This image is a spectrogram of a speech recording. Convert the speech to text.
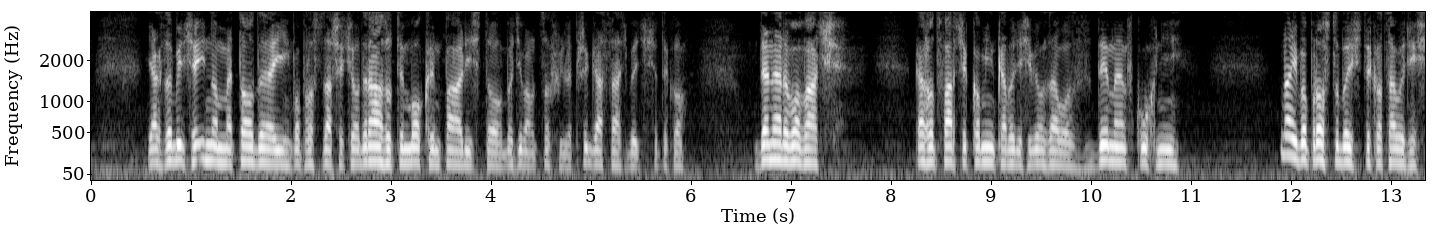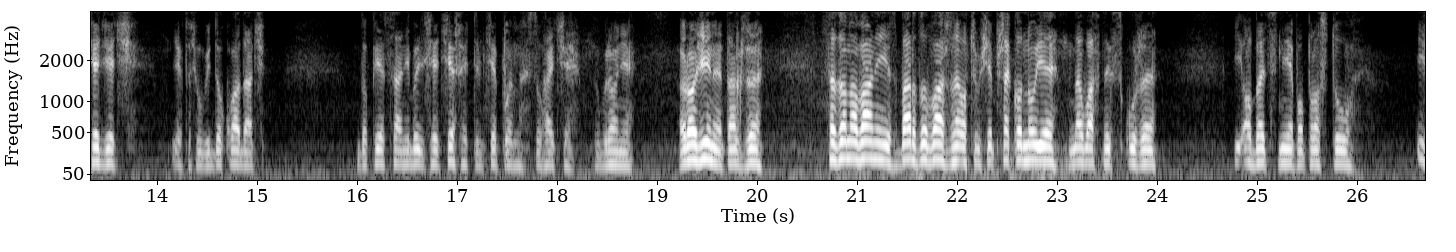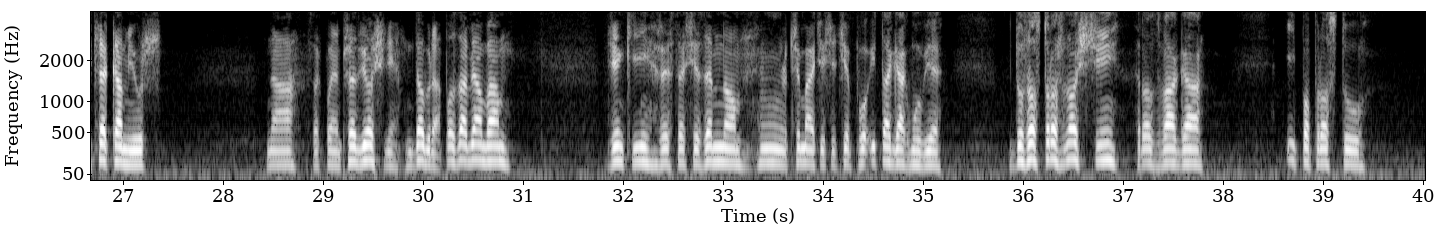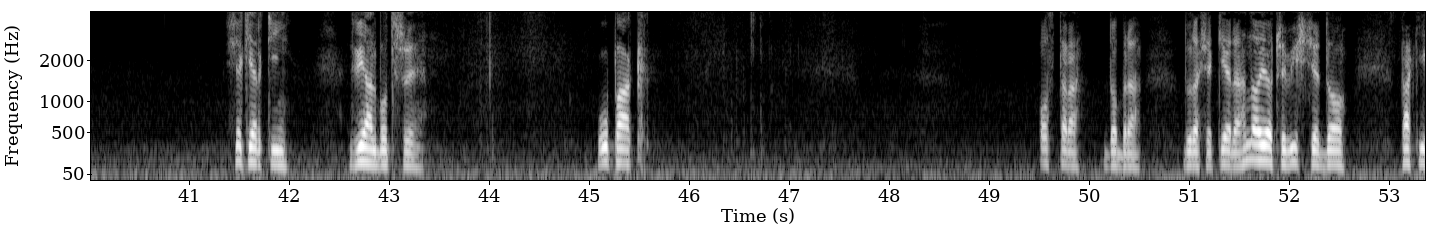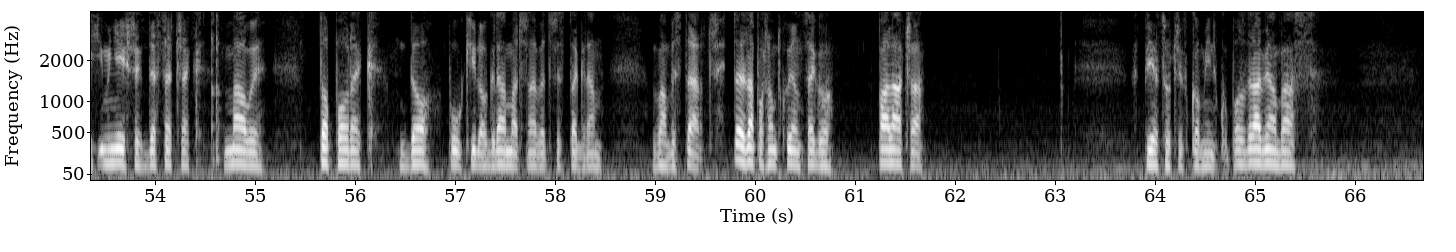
Jak zrobicie inną metodę i po prostu zaczniecie od razu tym mokrym palić, to będzie Wam co chwilę przygasać, będziecie tylko denerwować. Każde otwarcie kominka będzie się wiązało z dymem w kuchni. No i po prostu będziecie tylko cały dzień siedzieć, jak to się mówi, dokładać do pieca. Nie będziecie się cieszyć tym ciepłem, słuchajcie, w gronie rodziny. Także sezonowanie jest bardzo ważne, o czym się przekonuję na własnych skórze. I obecnie po prostu i czekam już na, że tak powiem, przedwiośnie. Dobra, pozdrawiam Wam. Dzięki, że jesteście ze mną. Mm, Trzymajcie się ciepło i tak jak mówię, dużo ostrożności, rozwaga i po prostu siekierki, dwie albo trzy. Łupak. Ostra, dobra, dura siekiera. No i oczywiście do takich i mniejszych deseczek mały toporek do pół kilograma, czy nawet 300 gram Wam wystarczy. To jest dla początkującego palacza w piecu czy w kominku. Pozdrawiam Was.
